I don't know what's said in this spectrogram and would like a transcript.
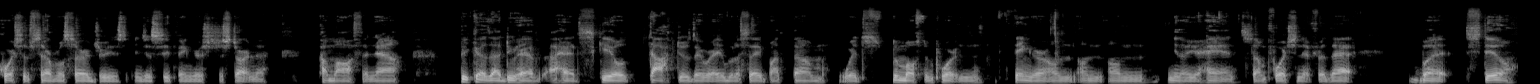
course of several surgeries and just see fingers just starting to come off. And now because I do have I had skilled doctors that were able to save my thumb, which the most important finger on on on you know your hand. So I'm fortunate for that. But still,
